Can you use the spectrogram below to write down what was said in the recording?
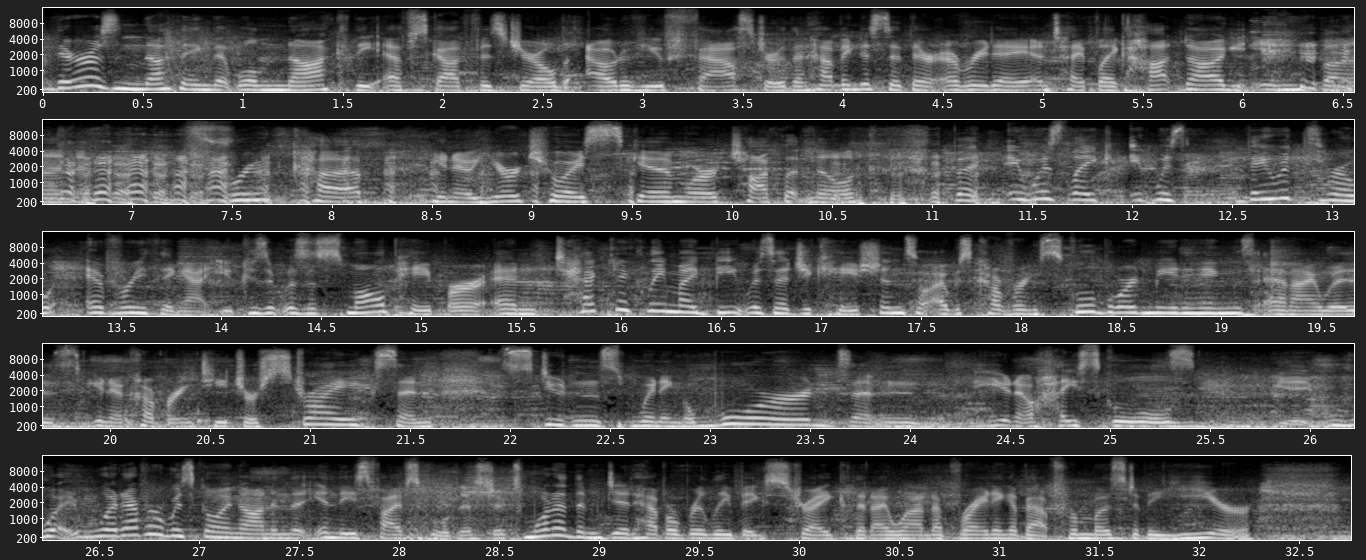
there is nothing that will knock the F. Scott Fitzgerald out of you faster than having to sit there every day and type like hot dog in bun, fruit cup, you know, your choice, skim or chocolate milk. But it was like it was they would throw everything at you because it was a small paper and technically my beat was education, so I was covering school board meetings and I was, you know, covering teacher strikes and students winning awards and you know, high schools whatever was going on in the in these five school districts. One of them did have a really big strike that I wound up writing about for most of a year.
